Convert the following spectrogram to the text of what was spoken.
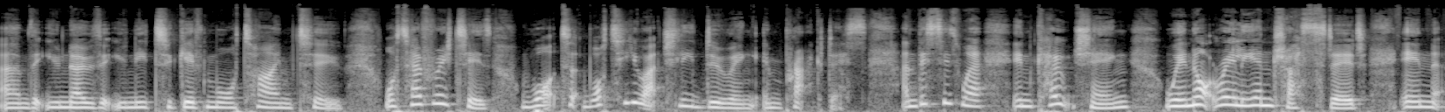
um, that you know that you need to give more time to. Whatever it is, what what are you actually doing in practice? And this is where in coaching we're not really interested in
